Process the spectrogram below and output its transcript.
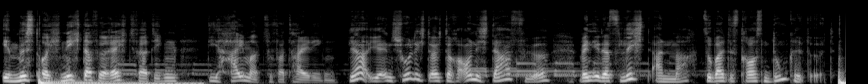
Ihr müsst euch nicht dafür rechtfertigen, die Heimat zu verteidigen. Ja, ihr entschuldigt euch doch auch nicht dafür, wenn ihr das Licht anmacht, sobald es draußen dunkel wird. Gott,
